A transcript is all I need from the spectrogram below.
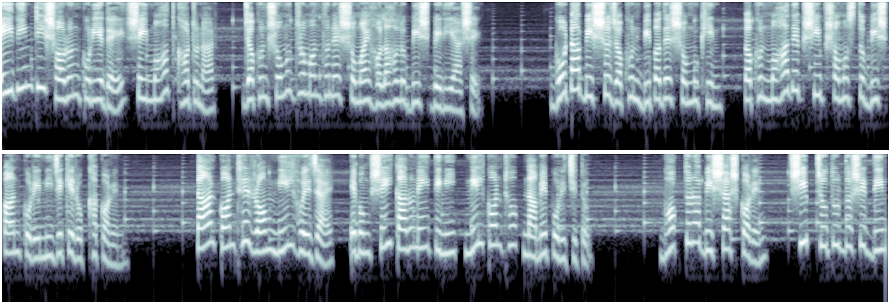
এই দিনটি স্মরণ করিয়ে দেয় সেই মহৎ ঘটনার যখন সমুদ্রমন্থনের সময় হলাহল বিষ বেরিয়ে আসে। গোটা বিশ্ব যখন বিপদের সম্মুখীন, তখন মহাদেব শিব সমস্ত বিষ পান করে নিজেকে রক্ষা করেন। তার কণ্ঠের রং নীল হয়ে যায় এবং সেই কারণেই তিনি নীলকণ্ঠ নামে পরিচিত। ভক্তরা বিশ্বাস করেন, শিব চতুর্দশীর দিন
